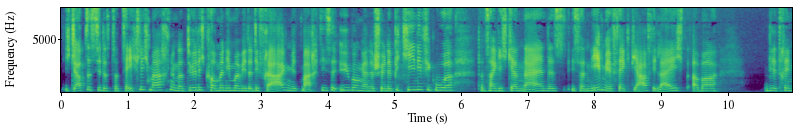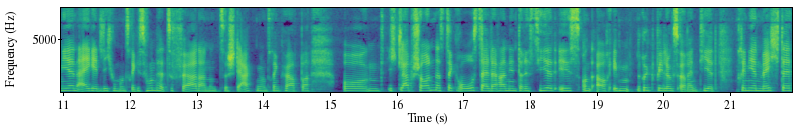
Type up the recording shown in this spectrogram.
ich glaube, dass sie das tatsächlich machen. Und natürlich kommen immer wieder die Fragen mit, macht diese Übung eine schöne Bikini-Figur? Dann sage ich gern, nein, das ist ein Nebeneffekt, ja, vielleicht, aber wir trainieren eigentlich, um unsere Gesundheit zu fördern und zu stärken, unseren Körper. Und ich glaube schon, dass der Großteil daran interessiert ist und auch eben rückbildungsorientiert trainieren möchte,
